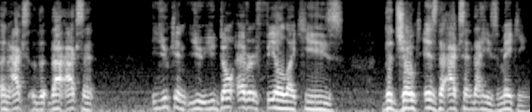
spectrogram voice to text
an accent, th- that accent, you can you you don't ever feel like he's the joke is the accent that he's making.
